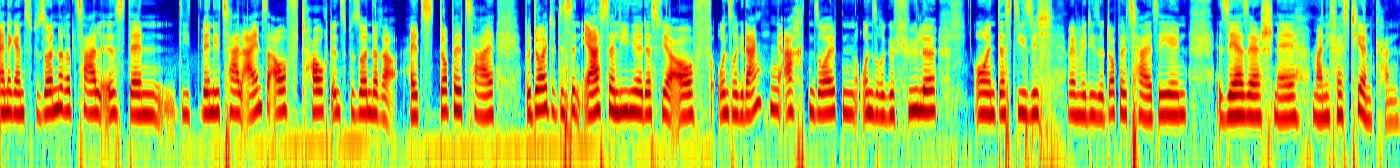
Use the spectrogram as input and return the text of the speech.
eine ganz besondere Zahl ist, denn die, wenn die Zahl 1 auftaucht, insbesondere als Doppelzahl, bedeutet es in erster Linie, dass wir auf unsere Gedanken achten sollten, unsere Gefühle und dass die sich, wenn wir diese Doppelzahl sehen, sehr, sehr schnell manifestieren kann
